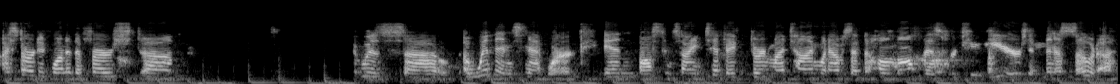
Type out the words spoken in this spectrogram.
I started one of the first. Um, it was uh, a women's network in Boston Scientific during my time when I was at the home office for two years in Minnesota.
